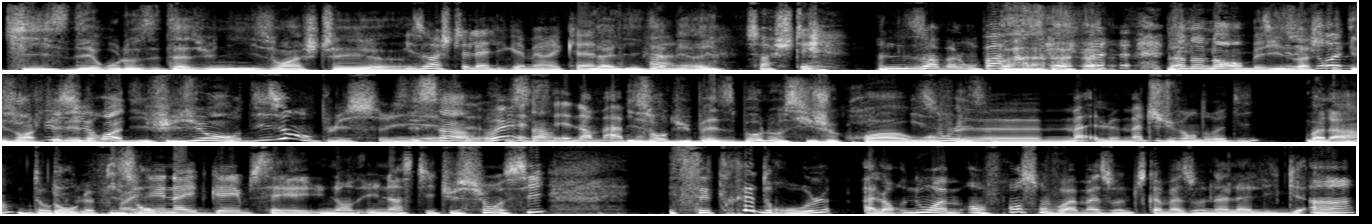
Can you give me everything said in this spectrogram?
qui se déroule aux États-Unis. Ils ont acheté euh, Ils ont acheté la Ligue américaine. la Ligue Enfin, américaine. Ils ont acheté. Ne nous emballons pas. Non, non, non, mais ils, ont acheté les droits à diffusion. Pour 10 ans en plus. C'est ça, Ouais, ça. énorme. Ils ont du baseball aussi, je crois. où ils on ont le, ma- le match du vendredi. Voilà. Donc, le Friday ont. Night Game, c'est une, une institution aussi. C'est très drôle. Alors nous, en France, on voit Amazon, parce qu'Amazon a la Ligue 1.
